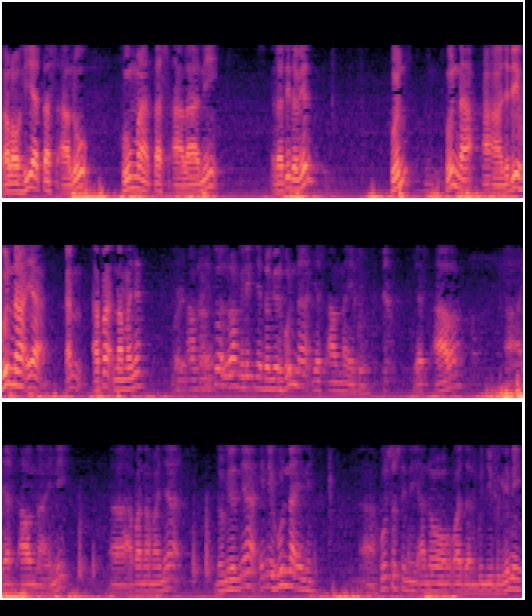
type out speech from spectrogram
Kalau hiya tas'alu, huma tas'alani, berarti domir hun hunna. Ah, ah, jadi hunna ya kan apa namanya? Yas'alna itu adalah miliknya domir hunna yas'alna itu. Yas'al ah, yas'alna ini ah, apa namanya? Domirnya ini hunna ini. Ah, khusus ini anu wazan bunyi begini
